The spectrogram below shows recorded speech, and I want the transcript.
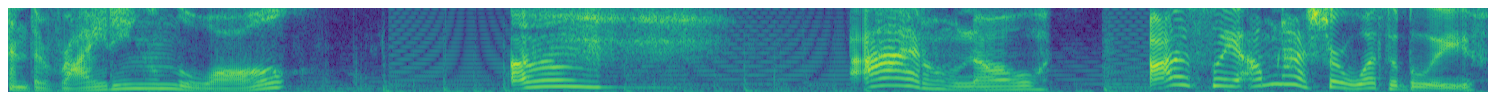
and the writing on the wall? Um, I don't know. Honestly, I'm not sure what to believe.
